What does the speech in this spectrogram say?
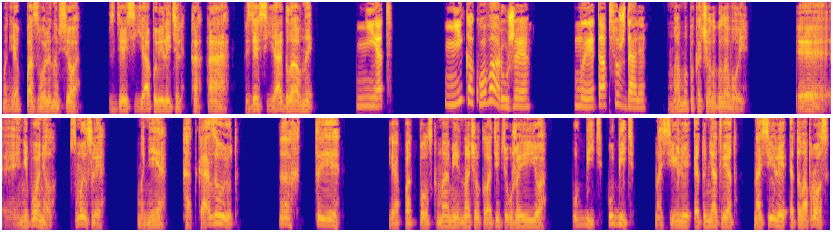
мне позволено все. Здесь я повелитель. Ха-ха! Здесь я главный. Нет. Никакого оружия. Мы это обсуждали. Мама покачала головой. Э, не понял. В смысле? Мне отказывают? «Ах ты!» Я подполз к маме и начал колотить уже ее. «Убить! Убить! Насилие — это не ответ. Насилие — это вопрос.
